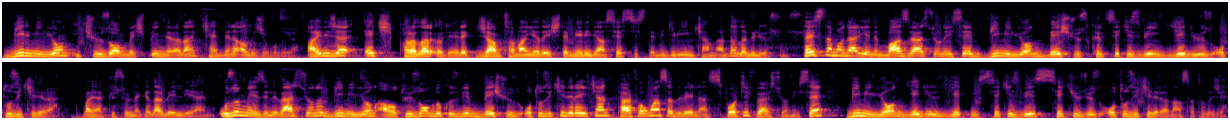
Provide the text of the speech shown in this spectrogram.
1 milyon 215 bin liradan kendini alıcı buluyor. Ayrıca ek paralar ödeyerek cam tavan ya da işte Meridian ses sistemi gibi imkanlar da alabiliyorsunuz. Tesla Model Y'nin baz versiyonu ise 1 milyon 548 bin 732 lira. Bayağı küsürüne kadar belli yani. Uzun menzilli versiyonu 1 milyon 619 bin 532 lirayken performans adı verilen sportif versiyonu ise 1 milyon 778 bin 832 liradan satılacak.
